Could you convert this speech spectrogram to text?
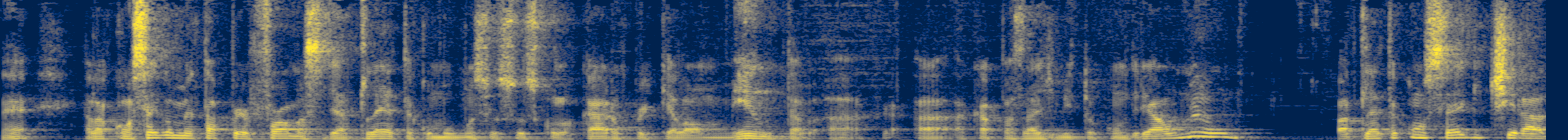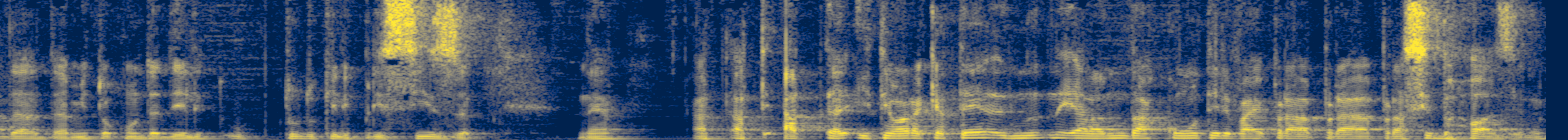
né? Ela consegue aumentar a performance de atleta, como algumas pessoas colocaram, porque ela aumenta a, a- a capacidade mitocondrial? Não. O atleta consegue tirar da, da mitocôndria dele o- tudo que ele precisa, né? A- a- a- e tem hora que até ela não dá conta, ele vai para acidose, né?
